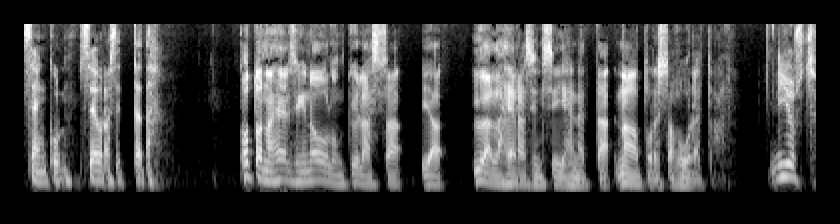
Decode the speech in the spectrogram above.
sen, kun seurasit tätä? Kotona Helsingin Oulun kylässä ja yöllä heräsin siihen, että naapurissa huudetaan. Just.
